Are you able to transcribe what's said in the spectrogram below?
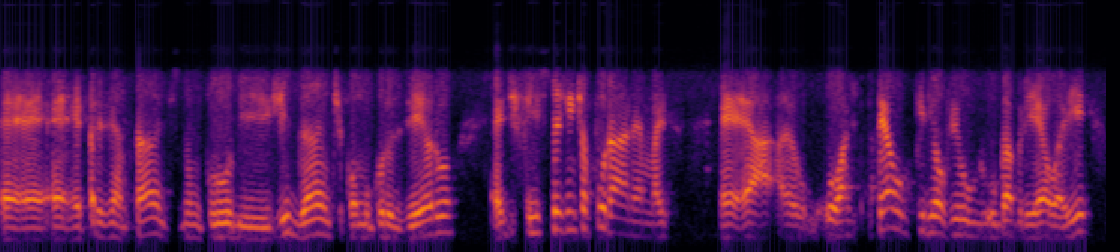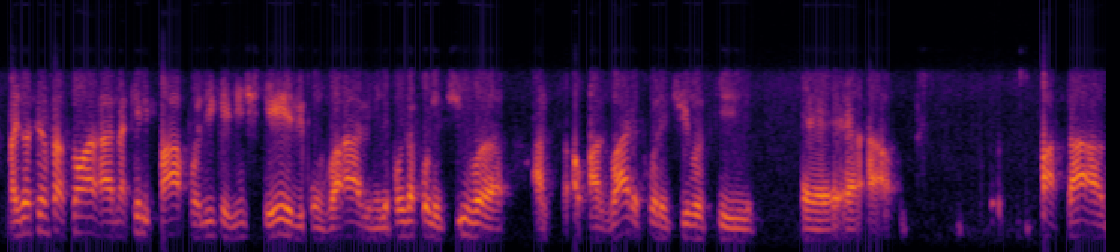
é, é, representantes de um clube gigante como o Cruzeiro, é difícil da gente apurar, né? Mas é, eu, até eu queria ouvir o, Gabriel aí, mas a sensação naquele papo ali que a gente teve com o Wagner, depois da coletiva, as, as várias coletivas que é, a, passar,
